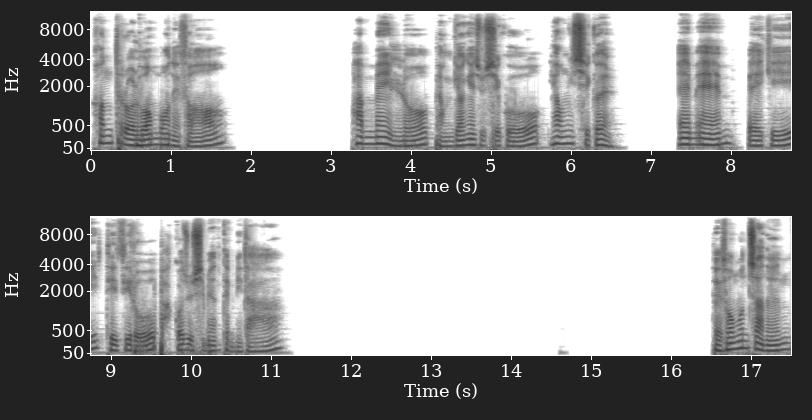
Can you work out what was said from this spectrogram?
컨트롤 원본에서 판매일로 변경해 주시고 형식을 mm 빼기 dd로 바꿔주시면 됩니다. 대소문자는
